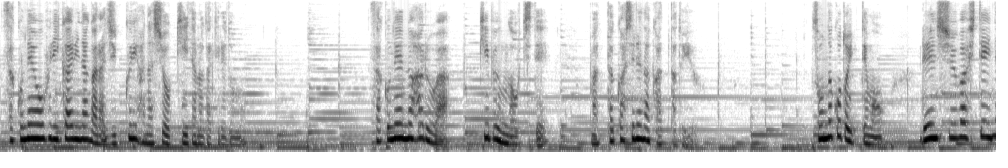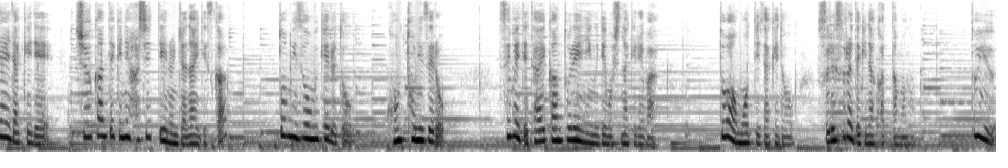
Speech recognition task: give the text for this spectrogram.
昨年を振り返りながらじっくり話を聞いたのだけれども昨年の春は気分が落ちて全く走れなかったという。そんなこと言っても練習はしていないだけで習慣的に走っているんじゃないですか？と水を向けると本当にゼロ。せめて体幹トレーニングでもしなければとは思っていたけどそれすらできなかったもの。という。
